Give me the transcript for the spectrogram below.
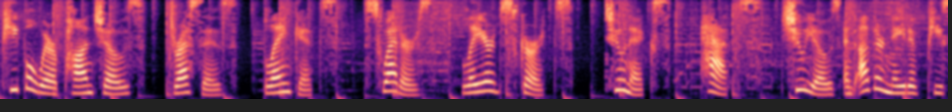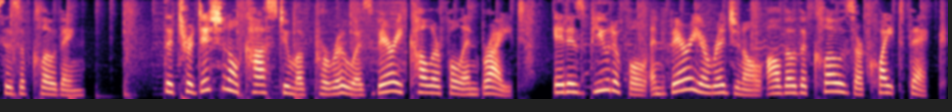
people wear ponchos, dresses, blankets, sweaters, layered skirts, tunics, hats, chuyos and other native pieces of clothing. The traditional costume of Peru is very colorful and bright. It is beautiful and very original although the clothes are quite thick.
